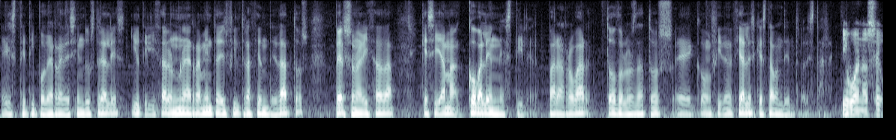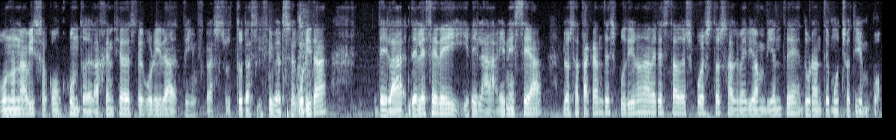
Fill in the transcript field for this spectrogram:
este tipo de redes industriales y utilizaron una herramienta de filtración de datos personalizada que se llama Covalent Stealer para robar todos los datos eh, confidenciales que estaban dentro de esta red. Y bueno, según un aviso conjunto de la Agencia de Seguridad de Infraestructuras y Ciberseguridad, de la, del FBI y de la NSA, los atacantes pudieron haber estado expuestos al medio ambiente durante mucho tiempo.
